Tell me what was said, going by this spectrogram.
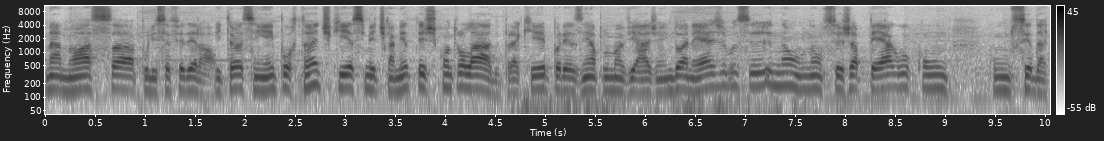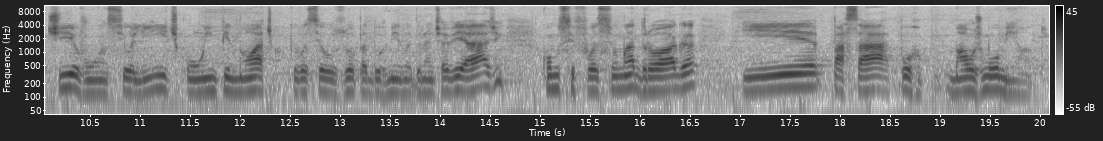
na nossa Polícia Federal. Então, assim, é importante que esse medicamento esteja controlado, para que, por exemplo, numa viagem à Indonésia, você não, não seja pego com um sedativo, um ansiolítico, um hipnótico que você usou para dormir durante a viagem, como se fosse uma droga e passar por maus momentos.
